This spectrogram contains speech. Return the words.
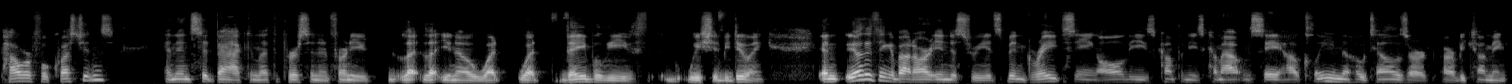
powerful questions and then sit back and let the person in front of you let, let you know what what they believe we should be doing. And the other thing about our industry it's been great seeing all these companies come out and say how clean the hotels are are becoming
